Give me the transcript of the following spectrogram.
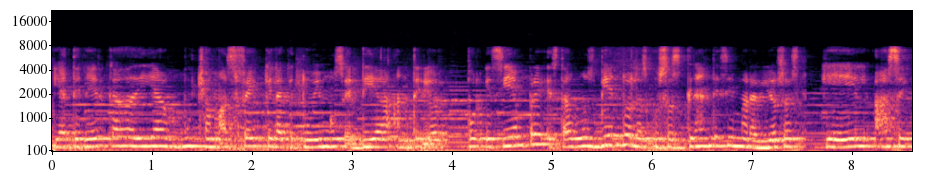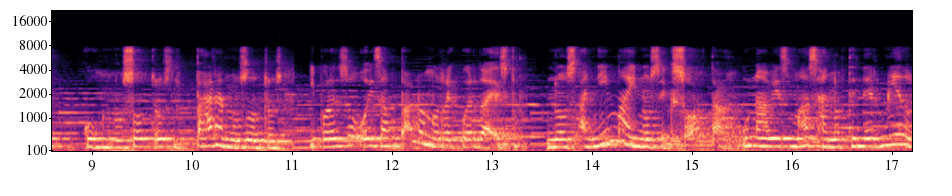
y a tener cada día mucha más fe que la que tuvimos el día anterior, porque siempre estamos viendo las cosas grandes y maravillosas que Él hace con nosotros y para nosotros. Y por eso hoy San Pablo nos recuerda esto. Nos anima y nos exhorta una vez más a no tener miedo,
